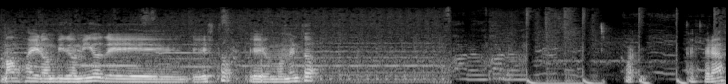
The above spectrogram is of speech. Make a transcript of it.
vamos a ir a un vídeo mío de, esto, eh, un momento. Bueno, esperad.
